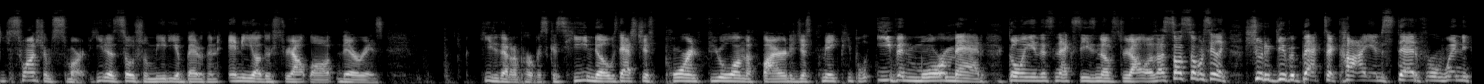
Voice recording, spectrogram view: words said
Swanstrom's smart. He does social media better than any other street outlaw there is he did that on purpose because he knows that's just pouring fuel on the fire to just make people even more mad going in this next season of Street Outlaws. I saw someone say like, should have given it back to Kye instead for when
